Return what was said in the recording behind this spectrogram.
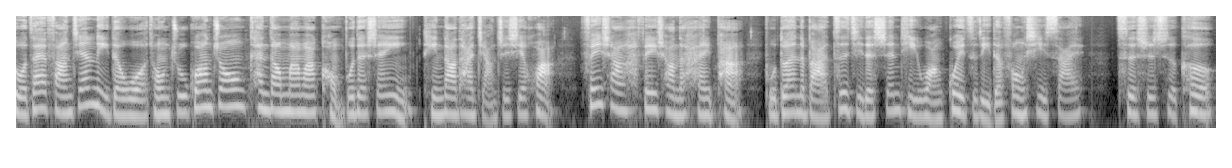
躲在房间里的我，从烛光中看到妈妈恐怖的身影，听到她讲这些话，非常非常的害怕，不断的把自己的身体往柜子里的缝隙塞。此时此刻，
